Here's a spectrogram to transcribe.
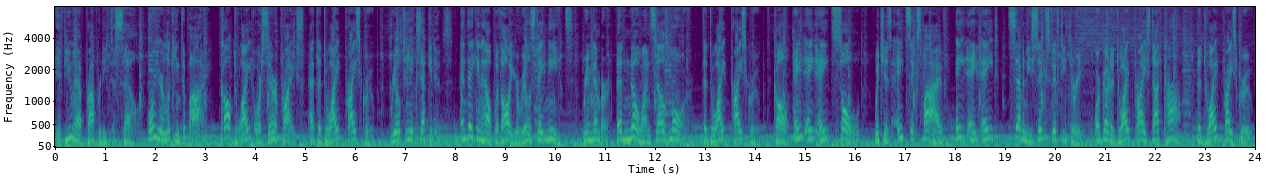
If you have property to sell or you're looking to buy, call Dwight or Sarah Price at the Dwight Price Group, Realty Executives, and they can help with all your real estate needs. Remember that no one sells more. The Dwight Price Group. Call 888 SOLD, which is 865 888 7653, or go to dwightprice.com. The Dwight Price Group.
